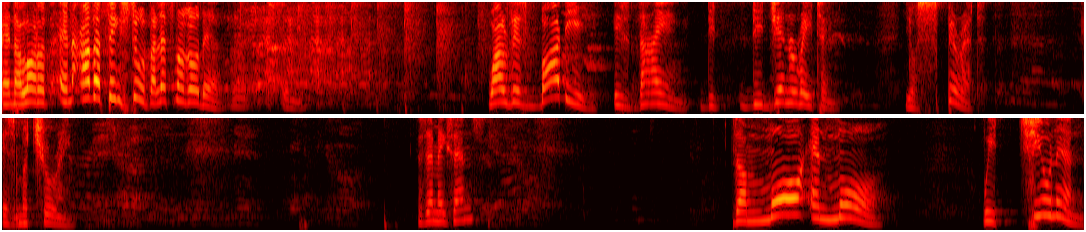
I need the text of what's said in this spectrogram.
And a lot of and other things too but let's not go there. While this body is dying de- degenerating your spirit is maturing. Does that make sense? The more and more we tune in,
